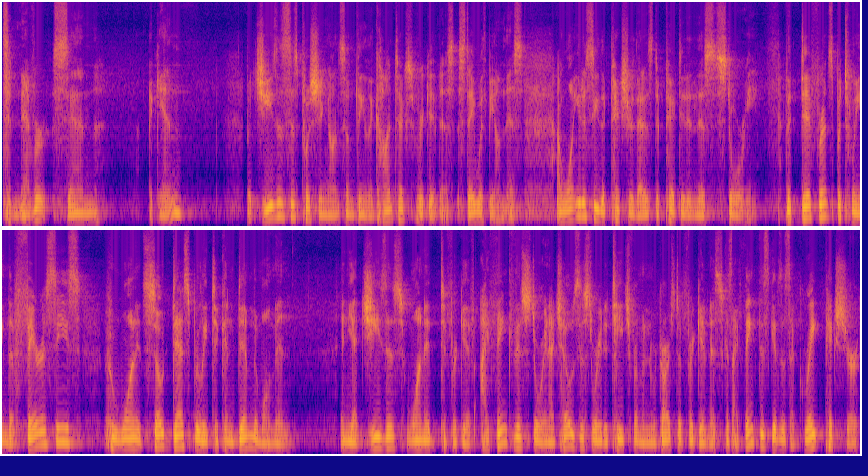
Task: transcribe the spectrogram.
to never sin again. But Jesus is pushing on something in the context of forgiveness. Stay with me on this. I want you to see the picture that is depicted in this story. The difference between the Pharisees who wanted so desperately to condemn the woman and yet Jesus wanted to forgive. I think this story, and I chose this story to teach from in regards to forgiveness, because I think this gives us a great picture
